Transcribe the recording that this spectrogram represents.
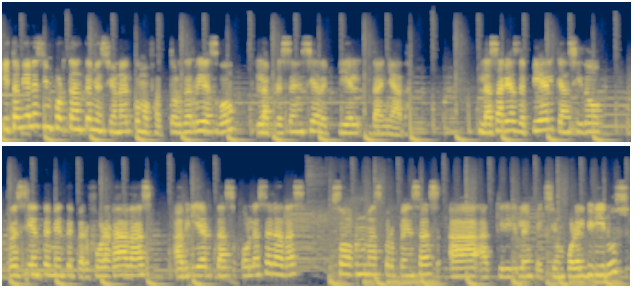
Y también es importante mencionar como factor de riesgo la presencia de piel dañada las áreas de piel que han sido recientemente perforadas, abiertas o laceradas son más propensas a adquirir la infección por el virus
